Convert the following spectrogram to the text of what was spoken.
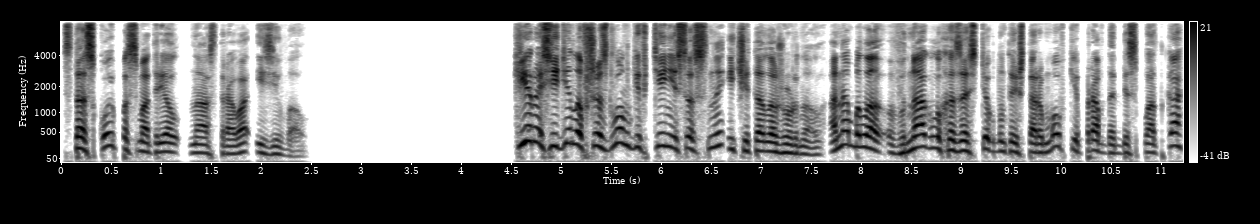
с тоской посмотрел на острова и зевал. Кира сидела в шезлонге в тени сосны и читала журнал. Она была в наглухо застегнутой штормовке, правда, без платка,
